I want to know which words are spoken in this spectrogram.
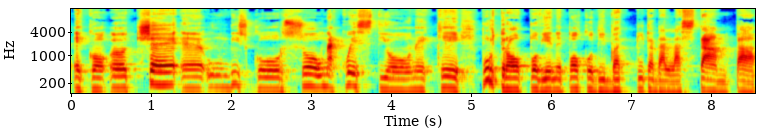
ecco, eh, c'è eh, un discorso, una questione che purtroppo viene poco dibattuta dalla stampa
